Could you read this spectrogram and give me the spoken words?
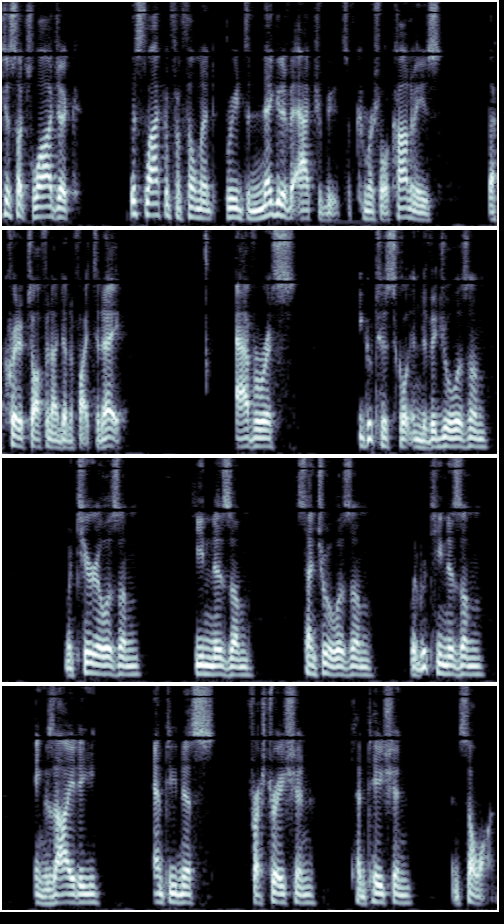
to such logic, this lack of fulfillment breeds the negative attributes of commercial economies that critics often identify today avarice, egotistical individualism, materialism, hedonism, sensualism, libertinism, anxiety, emptiness, frustration, temptation, and so on.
